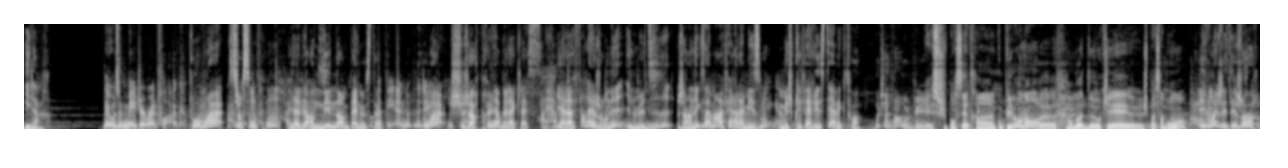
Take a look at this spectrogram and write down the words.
hilar. Pour moi, sur son front, il y avait un énorme panneau stop. Moi, je suis genre première de la classe. Et à la fin de la journée, il me dit J'ai un examen à faire à la maison, mais je préfère rester avec toi. Et je pensais être un compliment, non? Euh, En mode Ok, euh, je passe un bon moment. Et moi, j'étais genre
